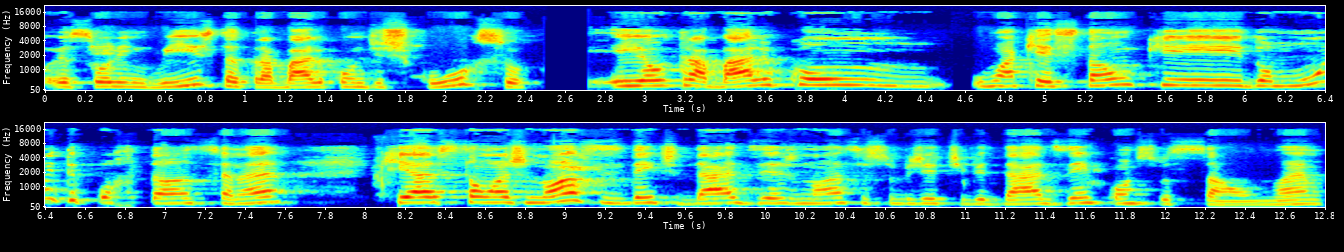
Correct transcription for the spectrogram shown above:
eu sou linguista, trabalho com discurso e eu trabalho com uma questão que dou muita importância, né? Que as- são as nossas identidades e as nossas subjetividades em construção, né?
